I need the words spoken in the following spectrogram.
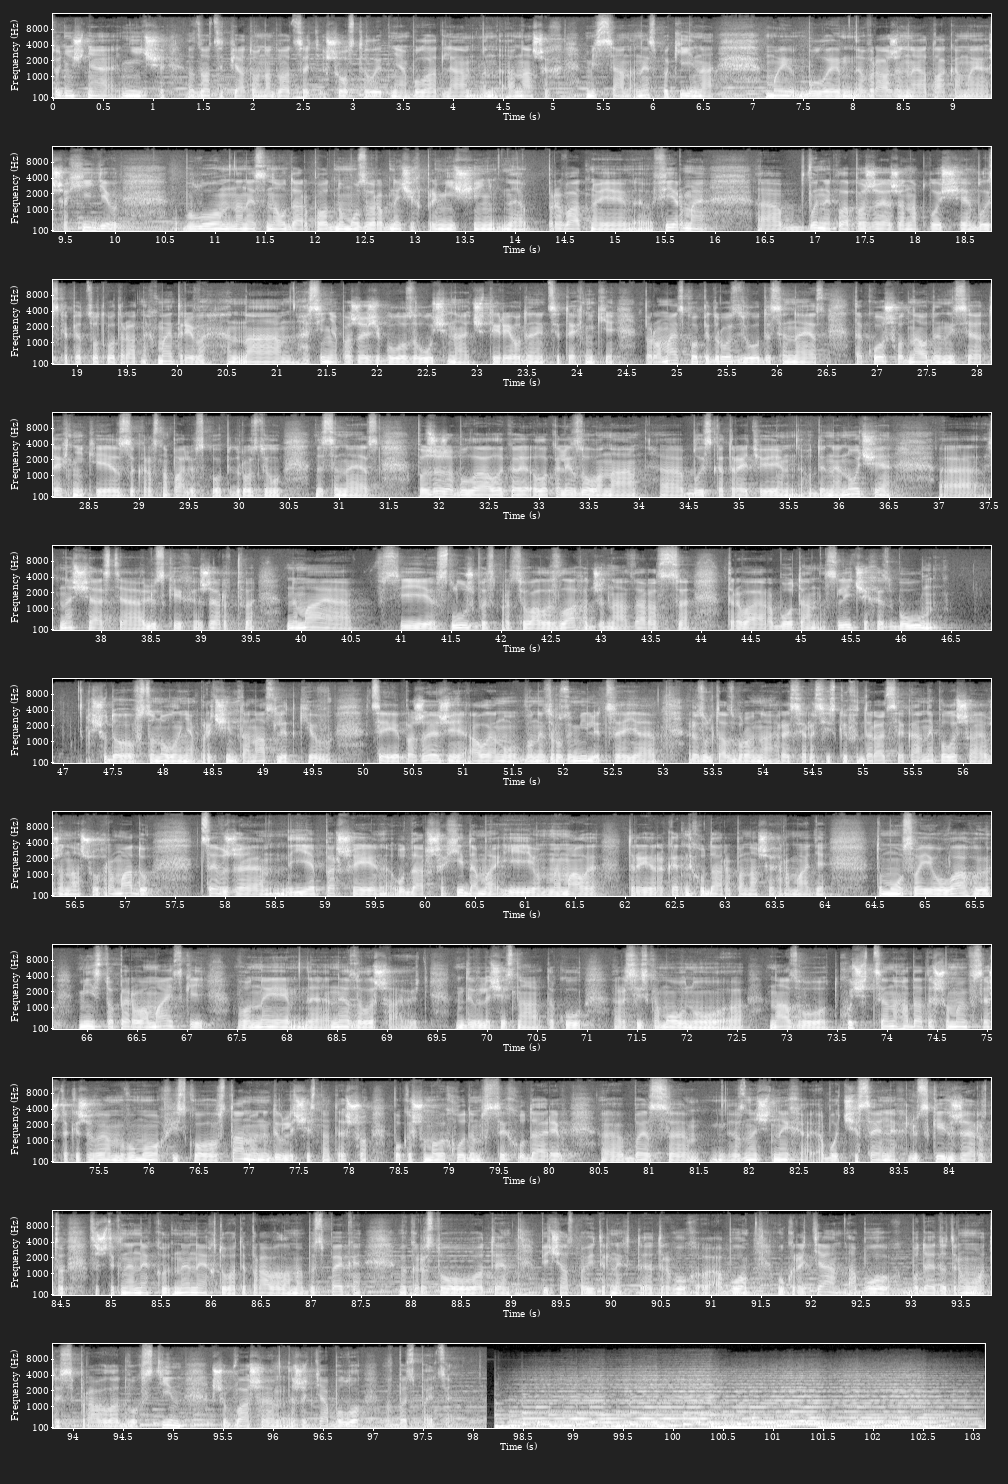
Сьогоднішня ніч з 25 на 26 липня була для наших містян неспокійна. Ми були вражені атаками шахідів. Було нанесено удар по одному з виробничих приміщень е, приватної е, фірми. Е, Виникла пожежа на площі близько 500 квадратних метрів. На гасіння пожежі було залучено 4 одиниці техніки Первомайського підрозділу ДСНС, також одна одиниця техніки з Краснопалівського ДСНС. Пожежа була лока- локалізована е, близько третьої години ночі. Е, На щастя, людських жертв немає. Всі служби спрацювали злагоджено. Зараз триває робота слідчих СБУ щодо встановлення причин та наслідків цієї пожежі, але ну вони зрозумілі, це є результат збройної агресії Російської Федерації, яка не полишає вже нашу громаду. Це вже є перший удар шахідами, і ми мали три ракетних удари по нашій громаді. Тому своєю увагою місто Первомайський вони е, не залишають, не дивлячись на таку російськомовну е, назву. Хочеться нагадати, що ми все ж таки живемо в умовах військового стану, не дивлячись на те, що поки що ми виходимо з цих ударів е, без е, значних або чисельних людських жертв, все ж таки не нехтувати правилами безпеки, використовувати під час повітряних тривог або укриття, або бодай дотримуватись правила двох стін, щоб ваше життя було в безпеці.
